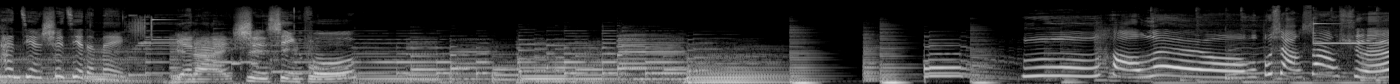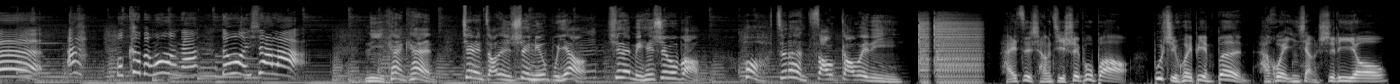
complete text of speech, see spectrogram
看见世界的美原来是幸福。呜，好累哦，我不想上学。啊，我课本忘了拿，等我一下啦。你看看，叫人早点睡你又不要，现在每天睡不饱，哦，真的很糟糕哎你。孩子长期睡不饱，不只会变笨，还会影响视力哦。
